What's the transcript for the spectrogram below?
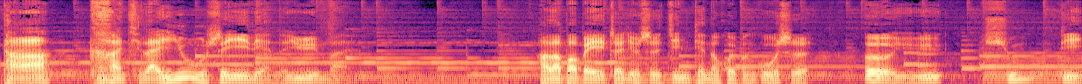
他看起来又是一脸的郁闷。好了，宝贝，这就是今天的绘本故事《鳄鱼兄弟》。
